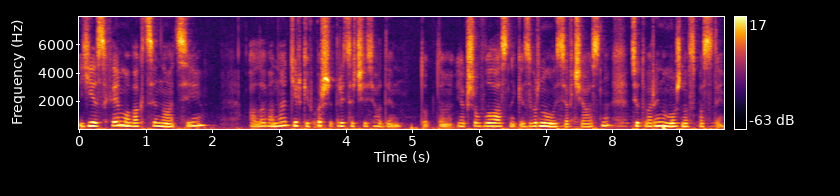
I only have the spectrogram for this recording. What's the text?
Є схема вакцинації, але вона тільки в перші 36 годин. Тобто, якщо власники звернулися вчасно, цю тварину можна спасти.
